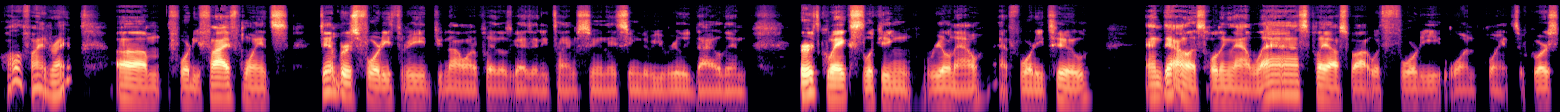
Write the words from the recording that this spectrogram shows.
qualified, right? Um, 45 points. Timbers 43. Do not want to play those guys anytime soon. They seem to be really dialed in. Earthquakes looking real now at 42. And Dallas holding that last playoff spot with 41 points. Of course,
